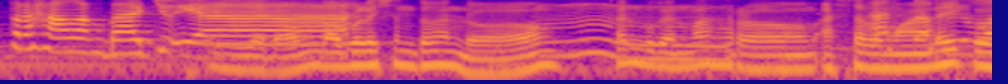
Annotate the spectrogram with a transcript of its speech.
terhalang baju ya. Iya dong, nggak boleh sentuhan dong. Hmm. Kan bukan mahram. Assalamualaikum.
